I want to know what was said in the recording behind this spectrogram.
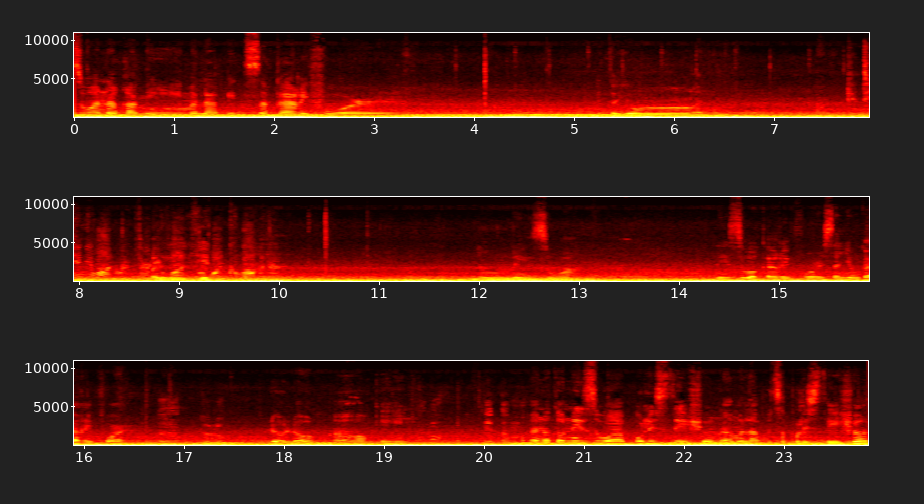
mga na kami malapit sa Carrefour. Ito yung ano, Continue on Route 31 for Paligid. 1 kilometer. ng Nizwa. Nizwa Carrefour. Saan yung Carrefour? Eh, dulo. Lolo? Ah, okay. Ano? To, Nizwa Police Station? Ah, malapit sa police station.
